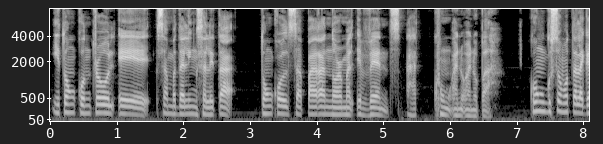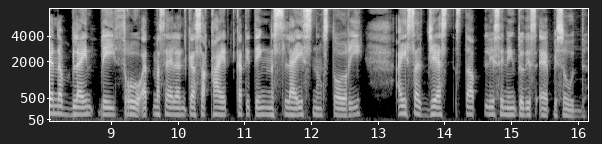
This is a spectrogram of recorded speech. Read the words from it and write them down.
Itong control eh sa madaling salita tungkol sa paranormal events at kung ano-ano pa. Kung gusto mo talaga na blind playthrough at maselan ka sa kahit katiting na slice ng story, I suggest stop listening to this episode.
